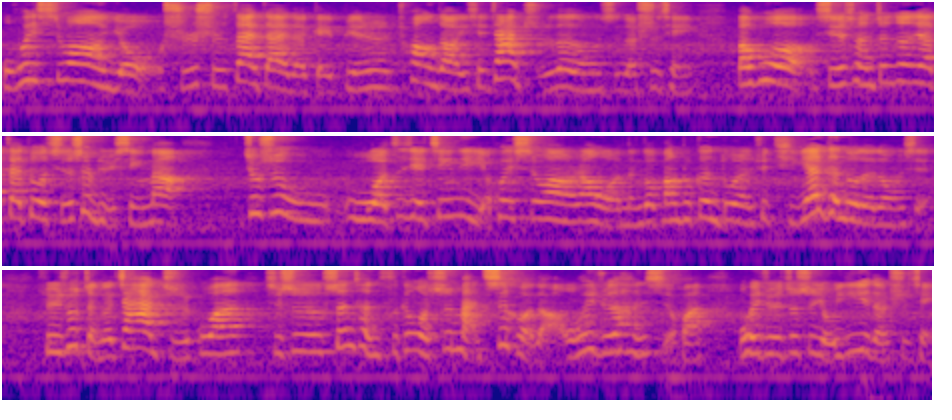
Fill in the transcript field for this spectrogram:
我会希望有实实在在的给别人创造一些价值的东西的事情，包括携程真正要在做其实是旅行嘛，就是我我自己的经历也会希望让我能够帮助更多人去体验更多的东西。所以说，整个价值观其实深层次跟我是蛮契合的，我会觉得很喜欢，我会觉得这是有意义的事情。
